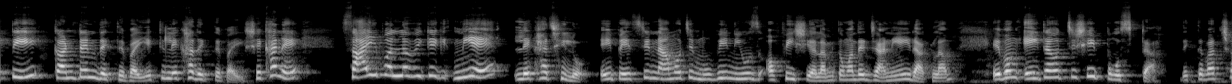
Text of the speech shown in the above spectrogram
একটি কন্টেন্ট দেখতে পাই, একটি লেখা দেখতে পাই। সেখানে সাই পল্লবীকে নিয়ে লেখা ছিল। এই পেজটির নাম হচ্ছে মুভি নিউজ অফিসিয়াল আমি তোমাদের জানিয়েই রাখলাম। এবং এইটা হচ্ছে সেই পোস্টটা দেখতে পাচ্ছ?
